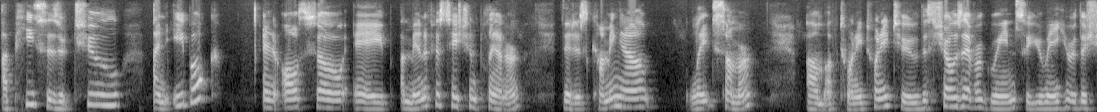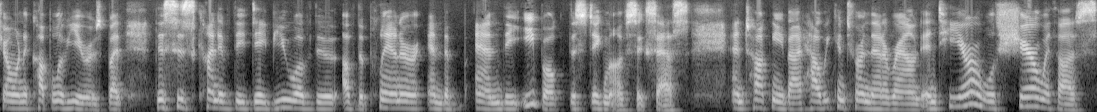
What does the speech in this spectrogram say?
a, pieces or two an ebook and also a, a manifestation planner that is coming out late summer um, of 2022. This show's evergreen, so you may hear the show in a couple of years. But this is kind of the debut of the of the planner and the and the ebook, The Stigma of Success, and talking about how we can turn that around. And Tierra will share with us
